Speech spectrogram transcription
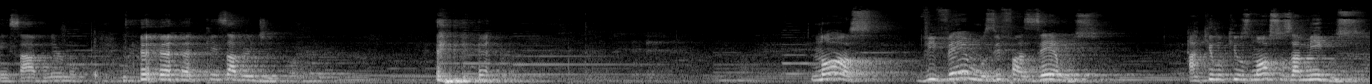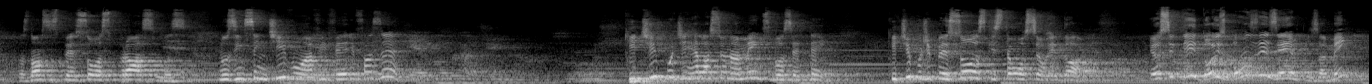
Quem sabe, né, irmão? Quem sabe um dia. Nós vivemos e fazemos aquilo que os nossos amigos, as nossas pessoas próximas, nos incentivam a viver e fazer. Que tipo de relacionamentos você tem? Que tipo de pessoas que estão ao seu redor? Eu citei dois bons exemplos, amém?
